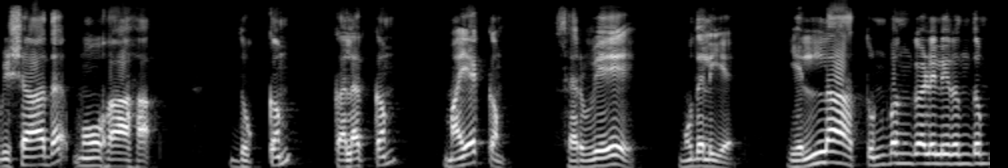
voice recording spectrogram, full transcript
விஷாத மோகாகா துக்கம் கலக்கம் மயக்கம் சர்வே முதலிய எல்லா துன்பங்களிலிருந்தும்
